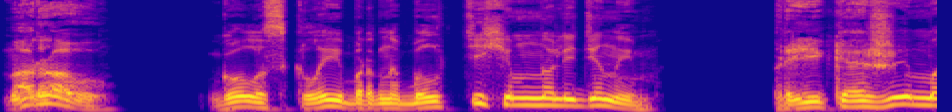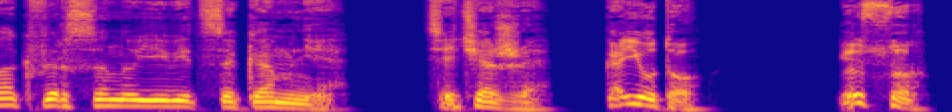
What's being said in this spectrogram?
«Мороу!» — голос Клейборна был тихим, но ледяным. «Прикажи Макферсону явиться ко мне. Сейчас же, в каюту!» «Есть, сэр!»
